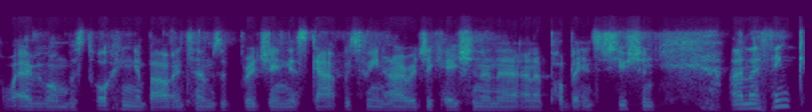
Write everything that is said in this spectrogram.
what everyone was talking about in terms of bridging this gap between higher education and a, and a public institution. And I think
